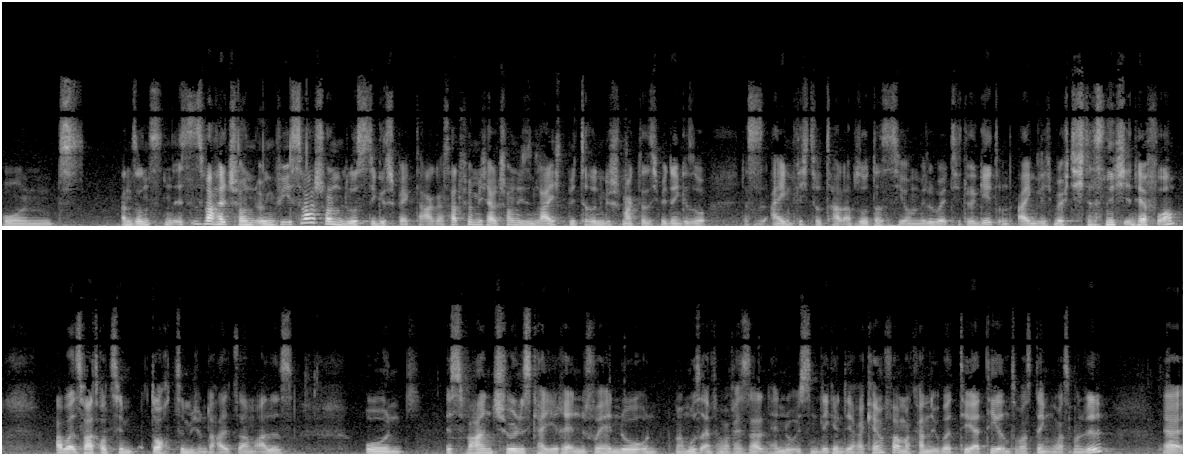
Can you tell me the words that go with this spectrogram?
und ansonsten ist es war halt schon irgendwie, es war schon ein lustiges Spektakel. Es hat für mich halt schon diesen leicht bitteren Geschmack, dass ich mir denke, so, das ist eigentlich total absurd, dass es hier um Middleweight-Titel geht und eigentlich möchte ich das nicht in der Form. Aber es war trotzdem doch ziemlich unterhaltsam alles. Und es war ein schönes Karriereende für Hendo und man muss einfach mal festhalten, Hendo ist ein legendärer Kämpfer. Man kann über TAT und sowas denken, was man will. Er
